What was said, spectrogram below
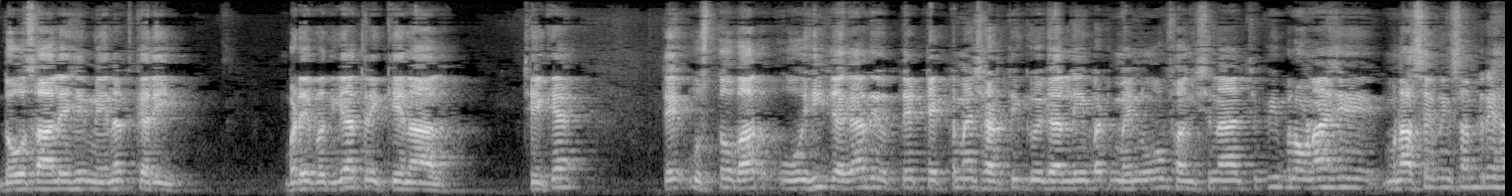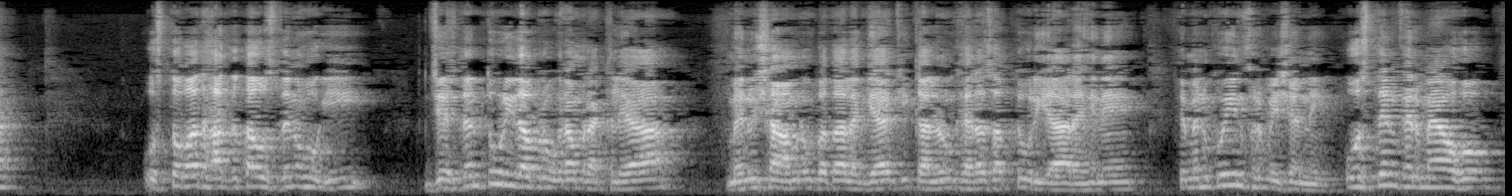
2 ਸਾਲ ਇਹ ਮਿਹਨਤ ਕਰੀ, ਬੜੇ ਵਧੀਆ ਤਰੀਕੇ ਨਾਲ, ਠੀਕ ਹੈ? ਤੇ ਉਸ ਤੋਂ ਬਾਅਦ ਉਹੀ ਜਗ੍ਹਾ ਦੇ ਉੱਤੇ ਟਿਕਟ ਮੈਂ ਛੱਡਤੀ ਕੋਈ ਗੱਲ ਨਹੀਂ ਬਟ ਮੈਨੂੰ ਉਹ ਫੰਕਸ਼ਨਾਂ 'ਚ ਵੀ ਬੁਲਾਉਣਾ ਇਹ ਮੁਨਾਸਿਬ ਨਹੀਂ ਸਮਝ ਰਿਹਾ। ਉਸ ਤੋਂ ਬਾਅਦ ਹੱਦ ਤਾਂ ਉਸ ਦਿਨ ਹੋ ਗਈ ਜਿਸ ਦਿਨ ਧੂਰੀ ਦਾ ਪ੍ਰੋਗਰਾਮ ਰੱਖ ਲਿਆ ਮੈਨੂੰ ਸ਼ਾਮ ਨੂੰ ਪਤਾ ਲੱਗਿਆ ਕਿ ਕੱਲ ਨੂੰ ਖੈਰਾ ਸਾਹਿਬ ਧੂਰੀ ਆ ਰਹੇ ਨੇ ਤੇ ਮੈਨੂੰ ਕੋਈ ਇਨਫੋਰਮੇਸ਼ਨ ਨਹੀਂ। ਉਸ ਦਿਨ ਫਿਰ ਮੈਂ ਉਹ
